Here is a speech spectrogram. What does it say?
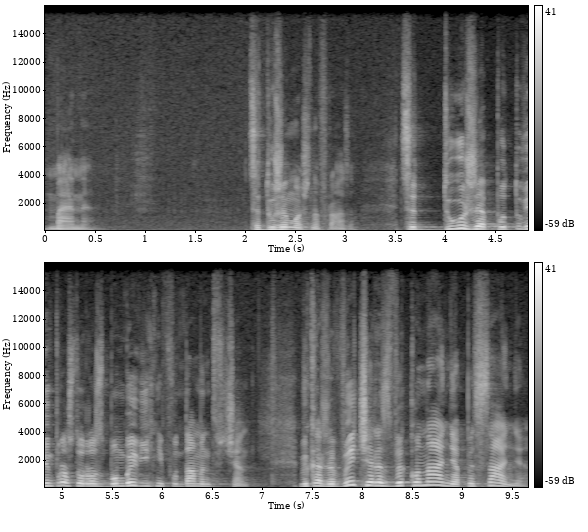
мене. Це дуже мощна фраза. Це дуже поту- Він просто розбомбив їхній фундамент вчент. Він каже: ви через виконання Писання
